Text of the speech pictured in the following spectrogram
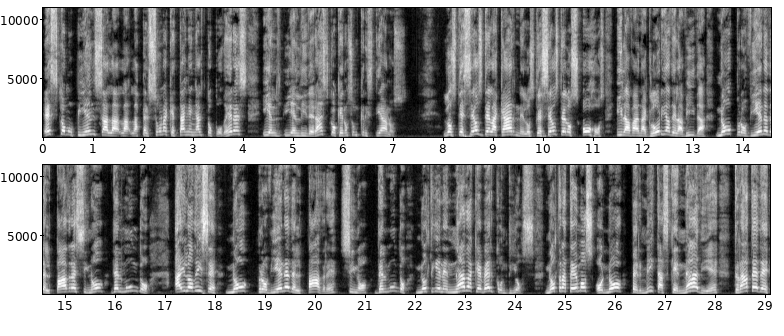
Es como piensa las la, personas que están en altos poderes y el, y el liderazgo que no son cristianos. Los deseos de la carne, los deseos de los ojos y la vanagloria de la vida no proviene del Padre, sino del mundo. Ahí lo dice, no proviene del Padre, sino del mundo. No tiene nada que ver con Dios. No tratemos o no permitas que nadie trate de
